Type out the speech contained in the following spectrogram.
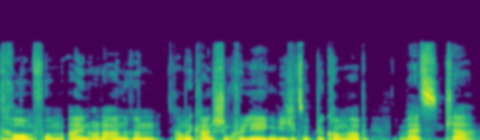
Traum vom einen oder anderen amerikanischen Kollegen, wie ich jetzt mitbekommen habe weil es, klar,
